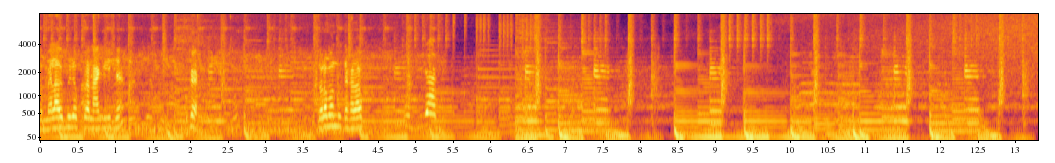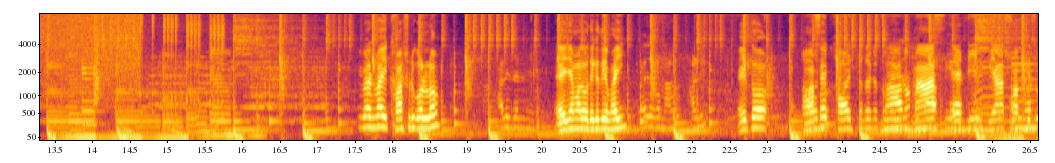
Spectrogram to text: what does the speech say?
তো মেলা ভিডিও পুরো না গিয়েছে। ওকে। চলো বন্ধু দেখা জিরা বিবাস ভাই খাওয়া শুরু করল। এই যে আমাদের ওদিকে দিয়ে ভাই। এই তো মাছের মাছ ডিম পেঁয়াজ সব কিছু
